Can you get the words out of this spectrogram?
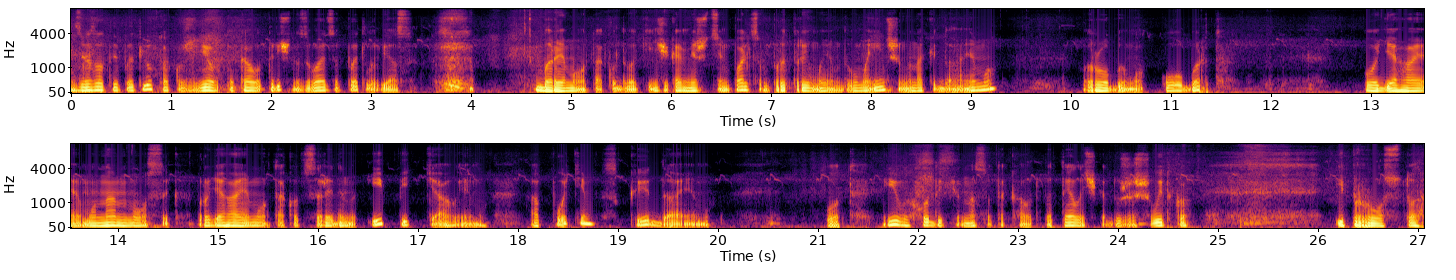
Зв'язати петлю також є от така от річ, називається петлев'яз. Беремо отак от два кінчика між цим пальцем, притримуємо двома іншими, накидаємо, робимо оберт, одягаємо на носик, продягаємо отак от всередину і підтягуємо, а потім скидаємо. От. І виходить у нас отака от петелечка дуже швидко і просто.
